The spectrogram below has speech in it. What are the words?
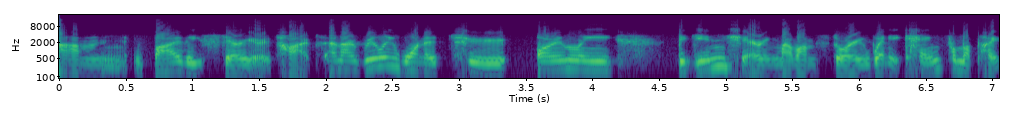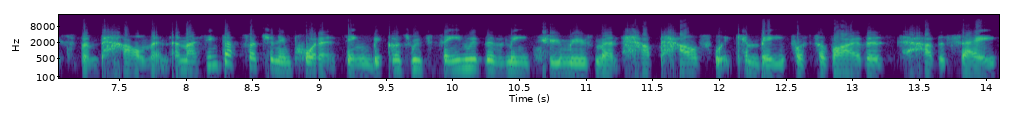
um, by these stereotypes. And I really wanted to only begin sharing my mum's story when it came from a place of empowerment. And I think that's such an important thing because we've seen with the Me Too movement how powerful it can be for survivors to have a say.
